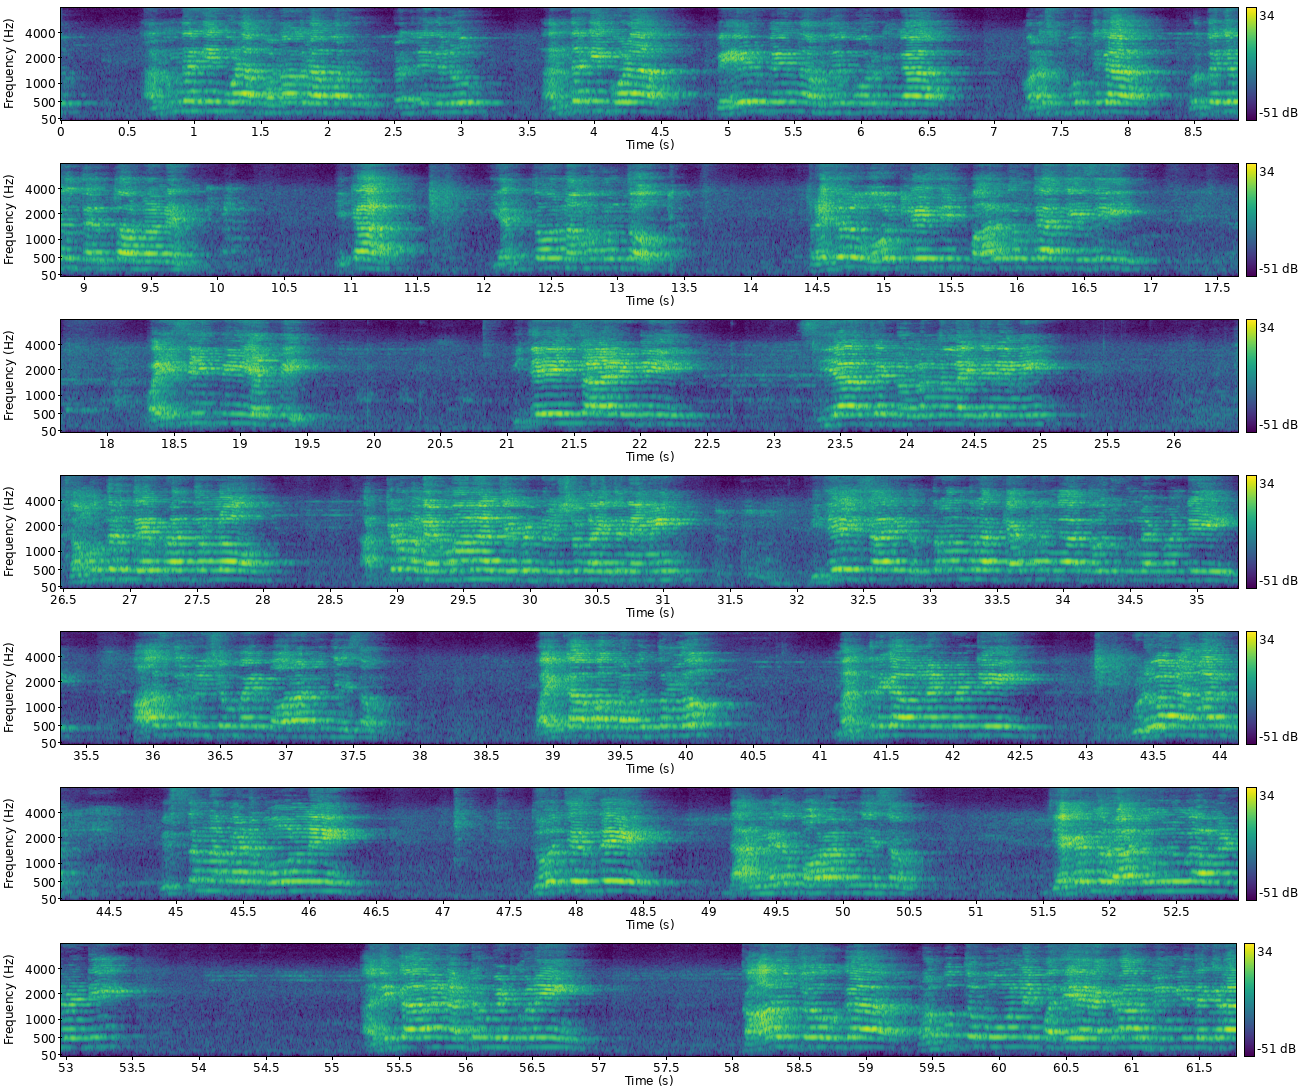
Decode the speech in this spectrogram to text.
అందరికీ కూడా ఫోటోగ్రాఫర్ ప్రతినిధులు అందరికీ కూడా పేరు పేరున హృదయపూర్వకంగా మనస్ఫూర్తిగా కృతజ్ఞతలు తెలుపుతా ఉన్నాను నేను. ఇక ఎంతో నమ్మకంతో ప్రజలు ఓట్లేసి పాలకులుగా చేసి వైసీపీ ఎంపీ విజయసాయిరెడ్డి సిఆర్జెడ్ ఉల్లంఘనలు అయితేనేమి సముద్ర తీర ప్రాంతంలో అక్రమ నిర్మాణాలు చేపట్టిన విషయంలో అయితేనేమి విజయసాయిరెడ్డి ఉత్తరాంధ్ర కేంద్రంగా దోచుకున్నటువంటి ఆస్తుల విషయంపై పోరాటం చేశాం. వైకాపా ప్రభుత్వంలో మంత్రిగా ఉన్నటువంటి గుడివాడ అమర్ విస్తన్నపేట భూముల్ని దోచేస్తే దాని మీద పోరాటం చేశాం. జగన్ రాజగురుగా ఉన్నటువంటి అధికారాన్ని అడ్డం పెట్టుకుని కారు చౌకగా ప్రభుత్వ భూముల్ని పదిహేను ఎకరాల భీమిలి దగ్గర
